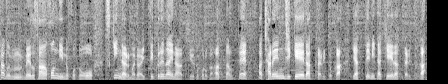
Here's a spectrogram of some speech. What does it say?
多分メイドさん本人のことを好きになるまでは言ってくれないなっていうところがあったので、まあ、チャレンジ系だったりとかやってみた系だったりとか、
